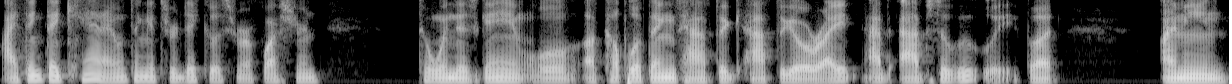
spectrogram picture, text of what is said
I think they can. I don't think it's ridiculous for Northwestern to win this game. Well, a couple of things have to have to go right. Ab- absolutely, but I mean,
